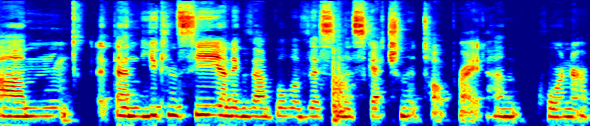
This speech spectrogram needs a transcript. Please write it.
Um, and you can see an example of this in the sketch in the top right hand corner.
